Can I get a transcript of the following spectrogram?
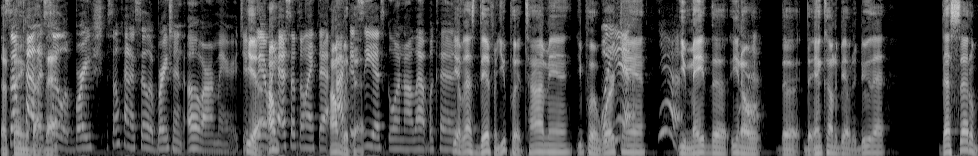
a some thing kind about of that. celebration, some kind of celebration of our marriage. If Yeah, we ever I'm- had something like that, I'm I could that. see us going all out because Yeah, but that's different. You put time in, you put Well, work yeah. in, yeah, you made the, you know, Yeah. the the income to be able to do that. Let's settle.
